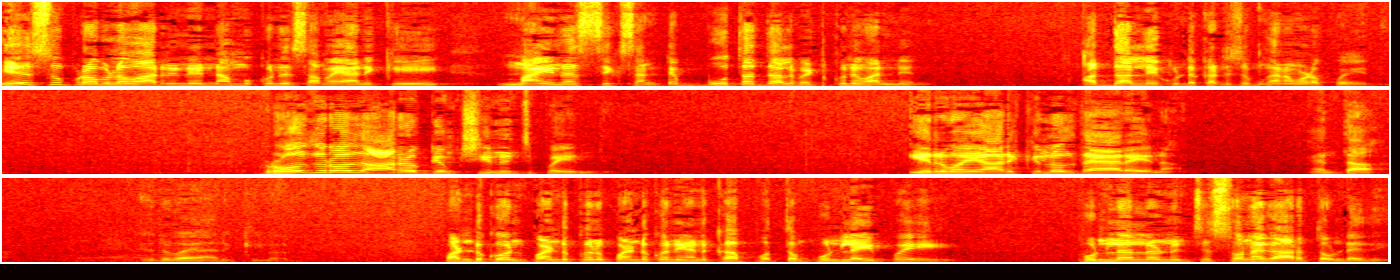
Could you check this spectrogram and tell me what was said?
యేసు ప్రభుల వారిని నేను నమ్ముకునే సమయానికి మైనస్ సిక్స్ అంటే భూతద్దాలు పెట్టుకునేవాడిని నేను. అద్దాలు లేకుండా కంటి చూపు కనబడకపోయేది. రోజు రోజు ఆరోగ్యం క్షీణించిపోయింది. ఇరవై ఆరు కిలోలు తయారైన. ఎంత? ఇరవై ఆరు కిలోలు. పండుకొని పండుకొని పండుకొని వెనక మొత్తం పుండ్లైపోయి పుండ్లలో నుంచి సొనగ ఆరుతుండేది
